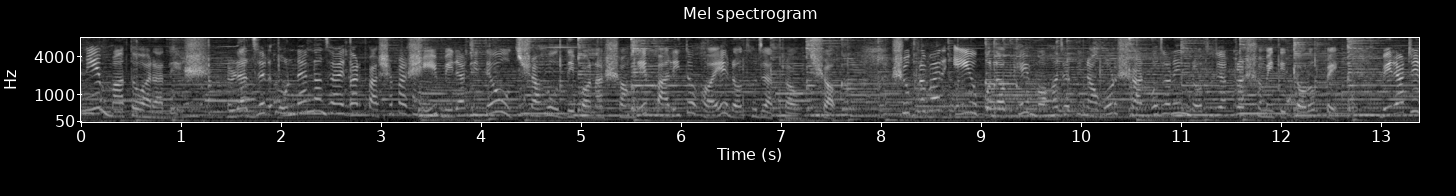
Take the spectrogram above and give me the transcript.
নিয়ে মাতোয়ারা দেশ। রাজ্যের অন্যান্য জায়গার পাশাপাশি বিরাটিতেও উৎসাহ উদ্দীপনার সঙ্গে পালিত হয় রথযাত্রা উৎসব। শুক্রবার এই উপলক্ষে মহাজাতিনগর সার্বজনীন রথযাত্রা সমিতির তরফে বিরাটের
